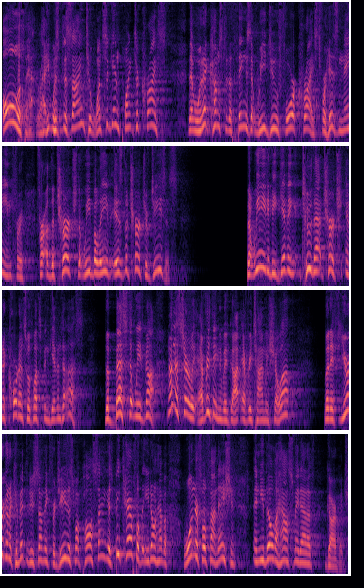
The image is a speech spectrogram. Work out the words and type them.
all of that, right, was designed to once again point to Christ. That when it comes to the things that we do for Christ, for His name, for, for the church that we believe is the church of Jesus, that we need to be giving to that church in accordance with what's been given to us. The best that we've got. Not necessarily everything that we've got every time we show up, but if you're going to commit to do something for Jesus, what Paul's saying is be careful that you don't have a wonderful foundation and you build a house made out of garbage.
